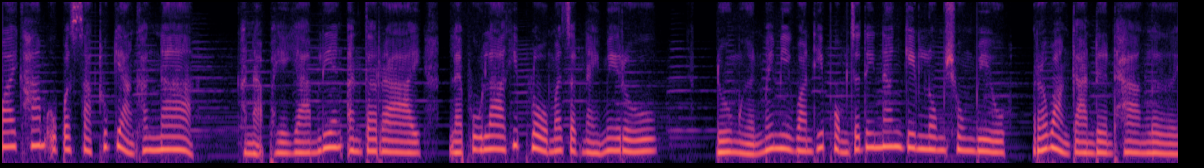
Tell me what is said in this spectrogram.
ว่ายข้ามอุปสรรคทุกอย่างข้างหน้า ขณะพยายามเลี่ยงอันตราย และผู้ล่าที่โผล่มาจากไหนไม่รู้ ดูเหมือนไม่มีวันที่ผมจะได้นั่งกินลมชมวิว ระหว่างการเดินทางเลย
